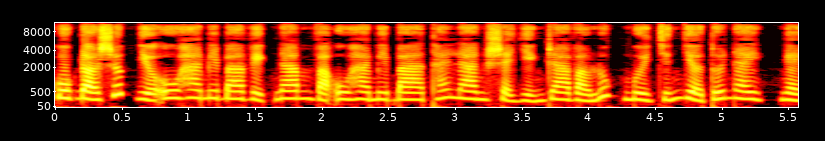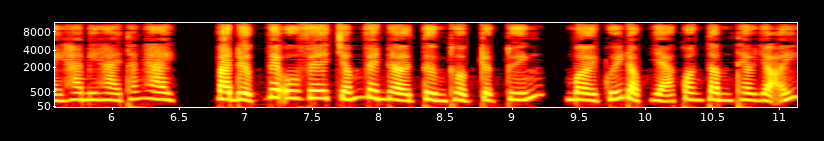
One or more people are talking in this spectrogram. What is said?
Cuộc đọ sức giữa U23 Việt Nam và U23 Thái Lan sẽ diễn ra vào lúc 19 giờ tối nay, ngày 22 tháng 2 và được VOV.VN tường thuật trực tuyến. Mời quý độc giả quan tâm theo dõi.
